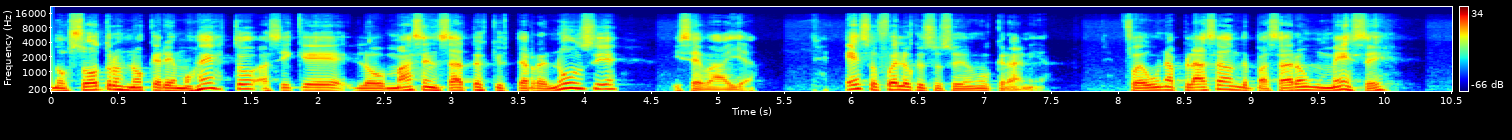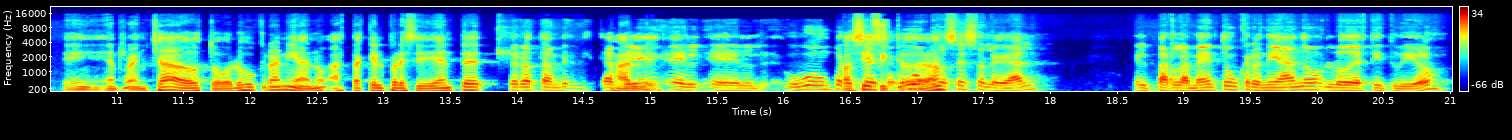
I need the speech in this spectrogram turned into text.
nosotros no queremos esto, así que lo más sensato es que usted renuncie y se vaya. Eso fue lo que sucedió en Ucrania. Fue una plaza donde pasaron meses enranchados todos los ucranianos hasta que el presidente... Pero también, hubo, un proceso, hubo un proceso legal, el parlamento ucraniano lo destituyó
